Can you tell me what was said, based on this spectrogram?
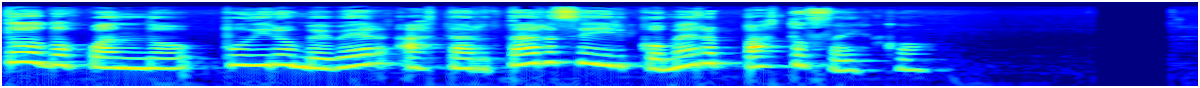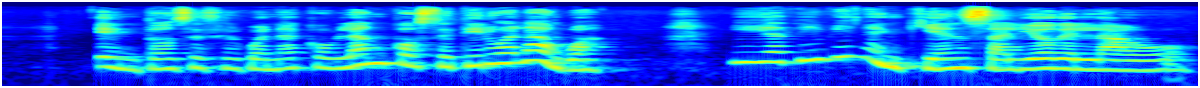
todos cuando pudieron beber hasta hartarse y comer pasto fresco! Entonces el guanaco blanco se tiró al agua y adivinen quién salió del lago,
